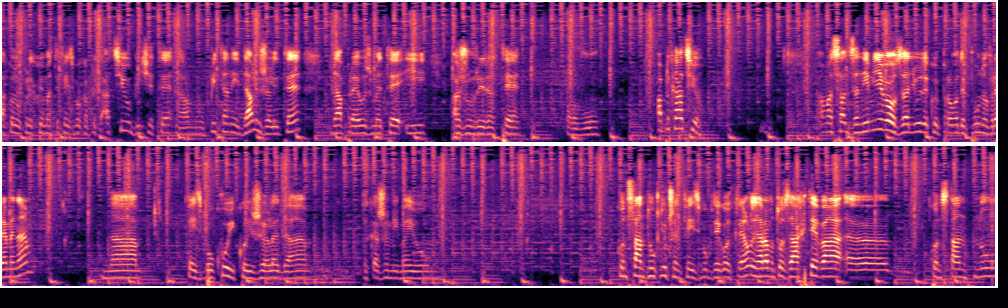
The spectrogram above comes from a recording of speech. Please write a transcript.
tako da ukoliko imate Facebook aplikaciju, bit ćete naravno upitani da li želite da preuzmete i ažurirate ovu aplikaciju. Veoma sad zanimljivo za ljude koji provode puno vremena na Facebooku i koji žele da, da kažem, imaju konstantno uključen Facebook gde god krenuli. Naravno to zahteva e, konstantnu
